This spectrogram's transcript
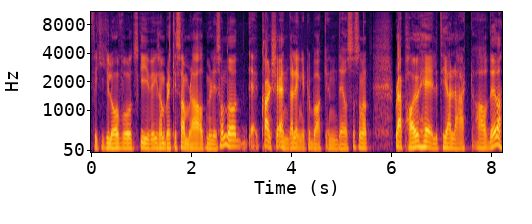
fikk ikke lov å skrive, ikke ble ikke samla alt mulig sånn, og kanskje enda lenger tilbake enn det også, sånn at rap har jo hele tida lært av det, da,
